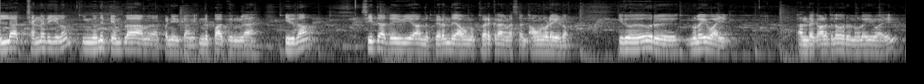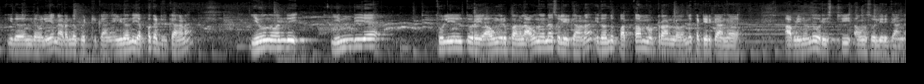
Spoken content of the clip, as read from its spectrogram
எல்லா சன்னதிகளும் இங்கே வந்து டெம்பிளாக பண்ணியிருக்காங்க. இந்த பார்க்குங்களா இதுதான் சீதாதேவி அந்த பிறந்த அவங்க பிறக்கிறாங்களா சன் அவங்களோட இடம். இது வந்து ஒரு நுழைவாயில். அந்த காலத்தில் ஒரு நுழைவாயில். இது இந்த வழியாக நடந்து போயிட்டுருக்காங்க. இது வந்து எப்போ கட்டியிருக்காங்கன்னா இவங்க வந்து இந்திய தொழில்துறை அவங்க இருப்பாங்களா அவங்க என்ன சொல்லியிருக்காங்கன்னா இது வந்து பத்தாம் நூற்றாண்டில் வந்து கட்டியிருக்காங்க. அப்படின்னு வந்து ஒரு ஹிஸ்ட்ரி அவங்க சொல்லியிருக்காங்க.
